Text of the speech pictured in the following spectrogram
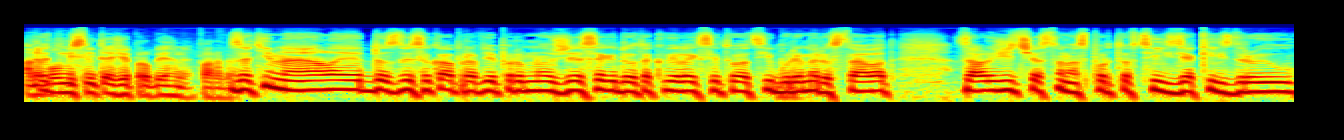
A nebo myslíte, že proběhne? Pardon. Zatím ne, ale je dost vysoká pravděpodobnost, že se do takových situací budeme dostávat. Záleží často na sportovcích, z jakých zdrojů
